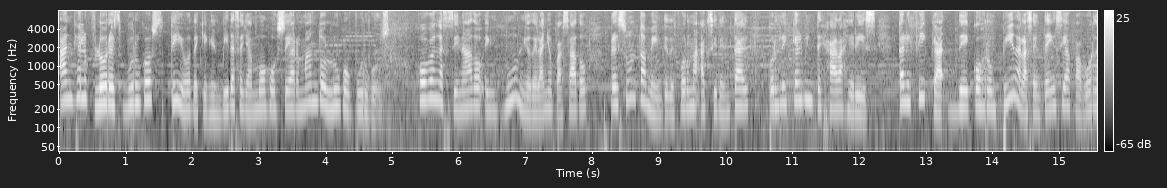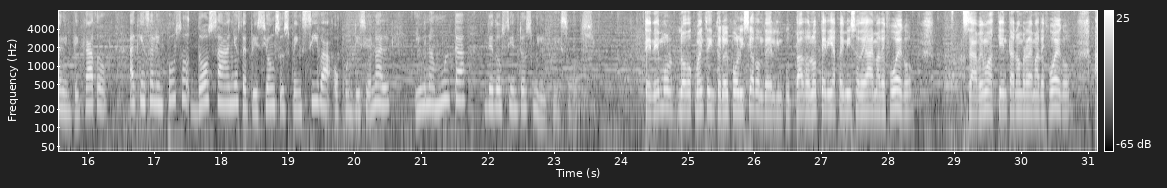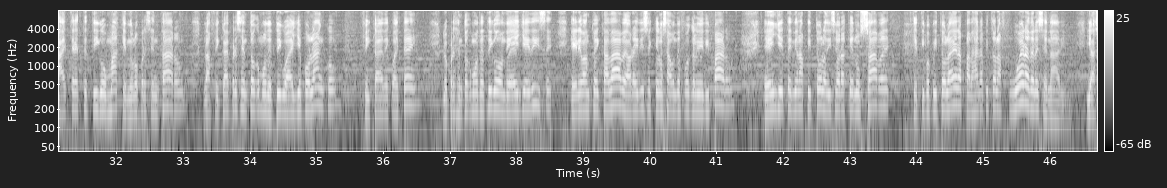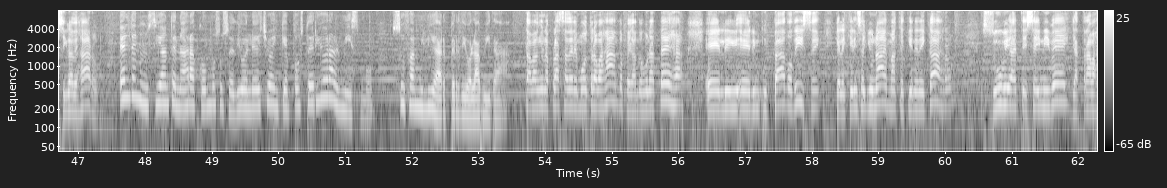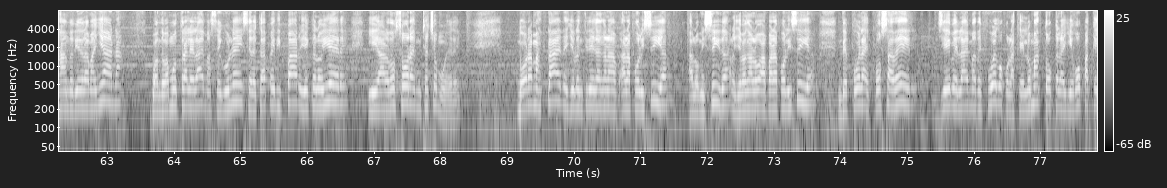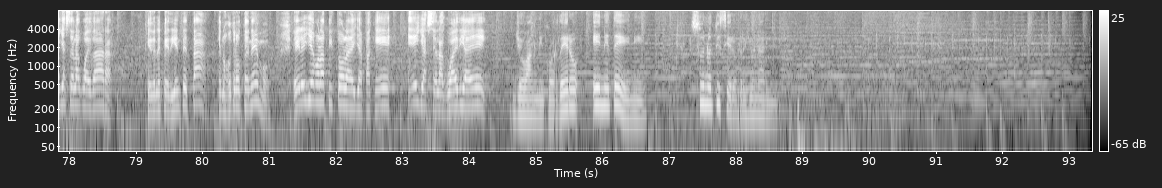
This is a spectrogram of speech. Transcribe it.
Ángel Flores Burgos, tío de quien en vida se llamó José Armando Lugo Burgos, joven asesinado en junio del año pasado, presuntamente de forma accidental por Riquelvin Tejada Jerez, califica de corrompida la sentencia a favor del implicado, a quien se le impuso dos años de prisión suspensiva o condicional y una multa de 200 mil pesos. Tenemos los documentos de interior y policía donde el imputado no tenía permiso de arma de fuego, sabemos a quién está nombre de de fuego, hay tres testigos más que no lo presentaron, la fiscal presentó como testigo a ella Polanco, fiscal de Cuartel, lo presentó como testigo donde ella dice, él levantó el cadáver, ahora dice que no sabe dónde fue que le disparó, ella tenía la pistola, dice ahora que no sabe qué tipo de pistola era para dejar la pistola fuera del escenario, y así la dejaron. El denunciante narra cómo sucedió el hecho en que posterior al mismo, su familiar perdió la vida estaban en la plaza de Remol trabajando, pegando una teja. El, imputado dice que le quiere enseñar un arma que tiene en el carro. Sube al tercer nivel, ya trabajando a 10 de la mañana. Cuando va a mostrarle el arma, según él, se le escapa el disparo y es que lo hiere. Y a las dos horas el muchacho muere. Horas más tarde, ellos lo entregan a la, policía, al homicida, lo llevan a, la, a la policía. Después la esposa de él lleva el arma de fuego con la que él lo mató, que la llevó para que ella se la guardara que el expediente está, que nosotros tenemos. Él le lleva la pistola a ella para que ella se la guarde a él. Giovanni Cordero, NTN, su noticiero regional.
